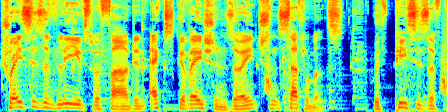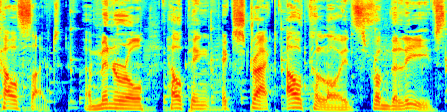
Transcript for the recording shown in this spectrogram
Traces of leaves were found in excavations of ancient settlements, with pieces of calcite, a mineral helping extract alkaloids from the leaves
